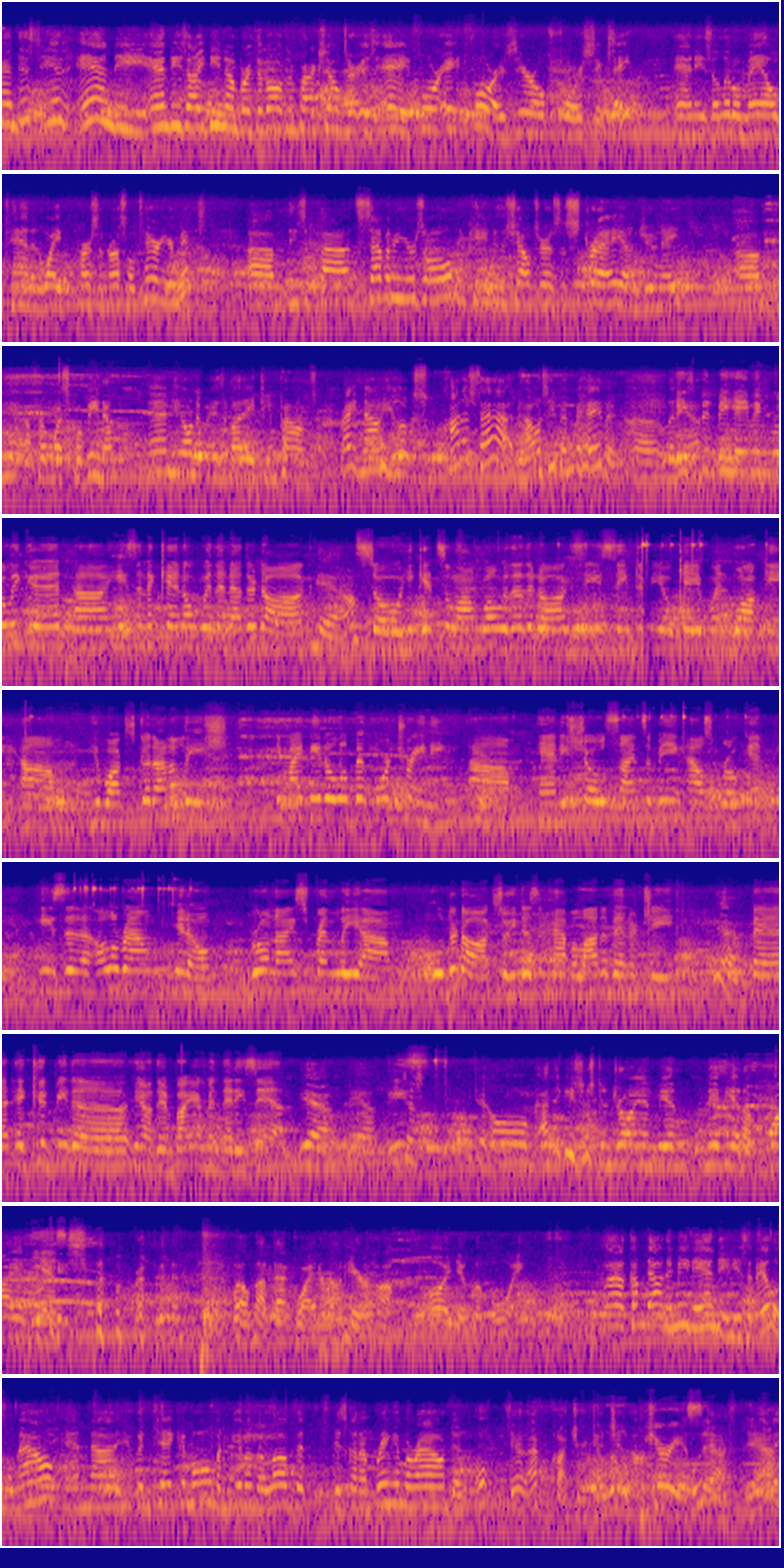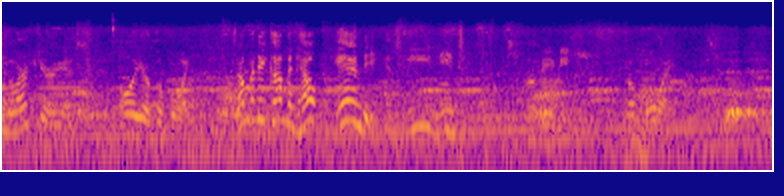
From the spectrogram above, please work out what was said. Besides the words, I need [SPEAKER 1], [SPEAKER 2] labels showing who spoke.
[SPEAKER 1] And this is Andy. Andy's ID number at the Baldwin Park Shelter is A4840468. And he's a little male tan and white Parson Russell Terrier mix. Um, he's about seven years old. He came to the shelter as a stray on June 8th um, from West Covina. And he only weighs about 18 pounds. Right now he looks kind of sad. How has he been behaving, uh, Lydia?
[SPEAKER 2] He's been behaving really good. Uh, he's in a kennel with another dog.
[SPEAKER 1] Yeah.
[SPEAKER 2] So he gets along well with other dogs. He seemed to be okay when walking. Um, he walks good on a leash. Might need a little bit more training. Um, and he shows signs of being housebroken. He's uh, all around, you know, real nice, friendly um, older dog, so he doesn't have a lot of energy.
[SPEAKER 1] Yeah.
[SPEAKER 2] But it could be the you know the environment that he's in.
[SPEAKER 1] Yeah, yeah. He just, he just, oh, I think he's just enjoying being maybe in a quiet place
[SPEAKER 2] Yes.
[SPEAKER 1] rather than, well, not that quiet around here, huh? Oh, you're a good boy. Uh, come down and meet Andy. He's available now, and uh, you can take him home and give him the love that is going to bring him around. And oh, there, that caught your attention.
[SPEAKER 2] little
[SPEAKER 1] huh?
[SPEAKER 2] curious there. Yeah.
[SPEAKER 1] yeah, you are curious. Oh, you're a good boy. Somebody come and help Andy, because he needs it. Oh, baby. Good boy.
